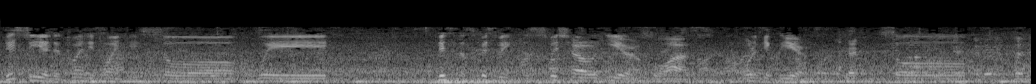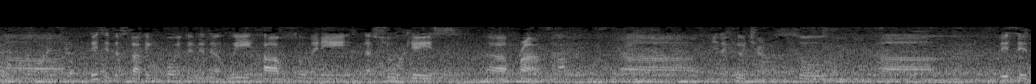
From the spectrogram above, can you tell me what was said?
this year the 2020. So we this is a specific special year for us, Olympic year. Okay. So uh, this is the starting point, and then we have so many uh, showcase uh, plans uh, in the future. So uh, this is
